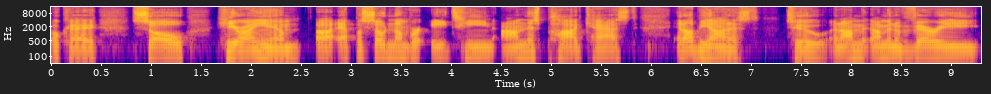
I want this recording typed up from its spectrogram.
Okay. So here I am, uh, episode number 18 on this podcast. And I'll be honest too, and I'm I'm in a very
